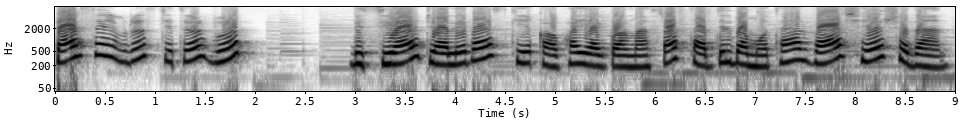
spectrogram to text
درس امروز چطور بود؟ بسیار جالب است که قاب های یک بار مصرف تبدیل به موتر و شعر شدند.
